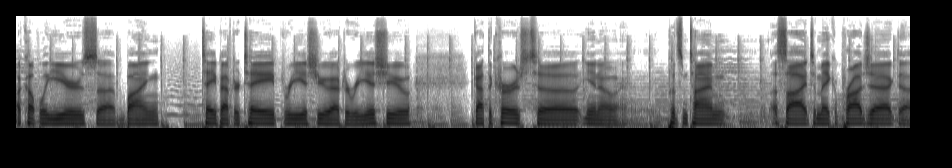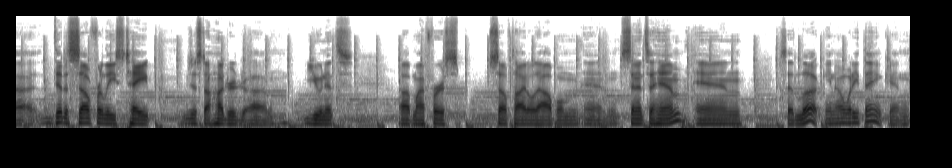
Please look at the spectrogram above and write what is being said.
a couple of years, uh, buying tape after tape, reissue after reissue. Got the courage to, you know, put some time aside to make a project. Uh, did a self-release tape, just a hundred um, units of my first self-titled album, and sent it to him and said, "Look, you know, what do you think?" And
